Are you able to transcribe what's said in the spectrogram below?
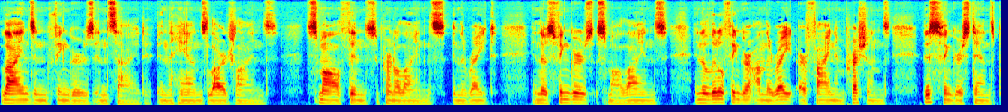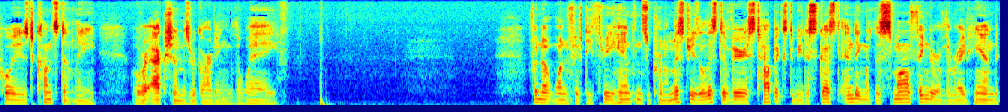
lines and fingers inside, in the hands, large lines small, thin supernal lines in the right. In those fingers, small lines. In the little finger on the right are fine impressions. This finger stands poised constantly over actions regarding the way. Footnote 153 Hands and Supernal Mysteries, a list of various topics to be discussed, ending with the small finger of the right hand,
